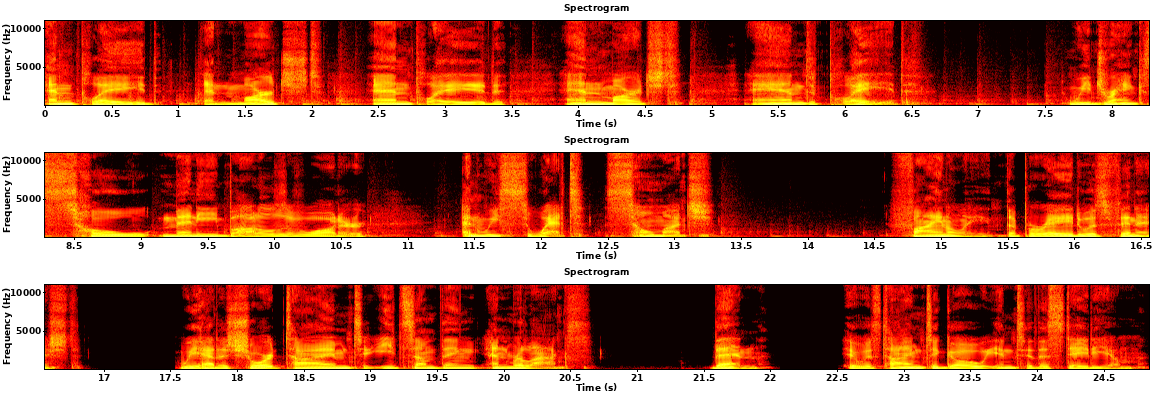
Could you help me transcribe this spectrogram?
and played and marched and played and marched and played. We drank so many bottles of water and we sweat so much. Finally, the parade was finished. We had a short time to eat something and relax. Then, it was time to go into the stadium.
